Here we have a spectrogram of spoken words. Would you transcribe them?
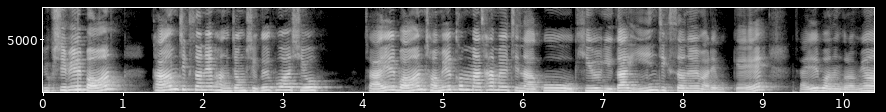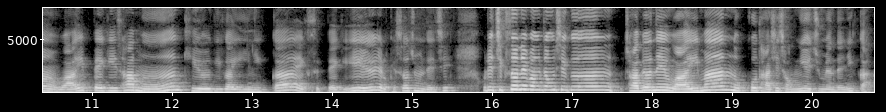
61번 다음 직선의 방정식을 구하시오. 자, 1번 점 1,3을 지나고 기울기가 2인 직선을 말해볼게. 자, 1번은 그러면 y 빼기 3은 기울기가 2니까 x 빼기 1 이렇게 써주면 되지. 우리 직선의 방정식은 좌변에 y만 놓고 다시 정리해주면 되니까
